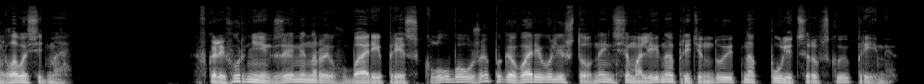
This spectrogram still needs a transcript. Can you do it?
Глава 7. В Калифорнии экзаменеры в баре пресс-клуба уже поговаривали, что Нэнси Малина претендует на Пулицеровскую премию.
